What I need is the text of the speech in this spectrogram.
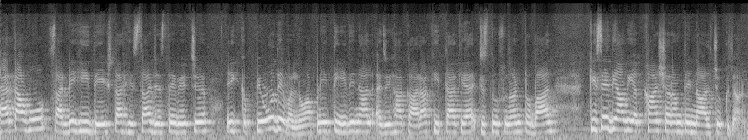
ਹੈ ਤਾਂ ਉਹ ਸਾਡੇ ਹੀ ਦੇਸ਼ ਦਾ ਹਿੱਸਾ ਜਿਸ ਦੇ ਵਿੱਚ ਇੱਕ ਪਿਓ ਦੇ ਵੱਲੋਂ ਆਪਣੀ ਧੀ ਦੇ ਨਾਲ ਅਜਿਹਾ ਕਾਰਾ ਕੀਤਾ ਗਿਆ ਹੈ, ਜਿਸ ਨੂੰ ਸੁਣਨ ਤੋਂ ਬਾਅਦ ਕਿਸੇ ਦੀਆਂ ਵੀ ਅੱਖਾਂ ਸ਼ਰਮ ਦੇ ਨਾਲ ਝੁਕ ਜਾਣ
